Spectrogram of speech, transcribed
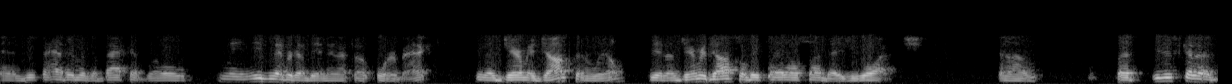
and just to have him as a backup role. I mean, he's never going to be an NFL quarterback. You know, Jeremy Johnson will. You know, Jeremy Johnson will be playing on Sundays. You watch. Um, but you just gotta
